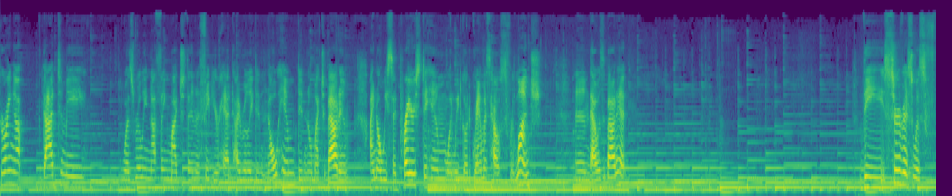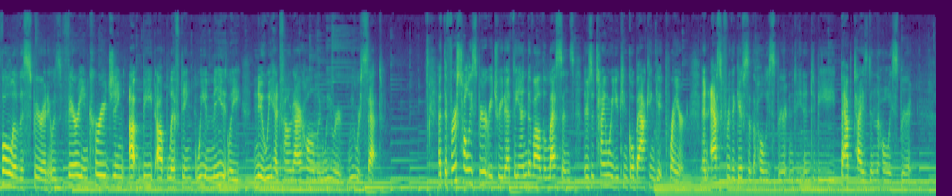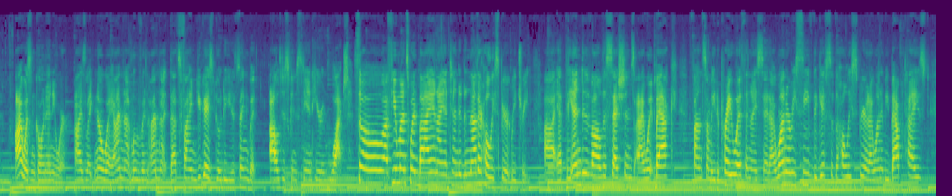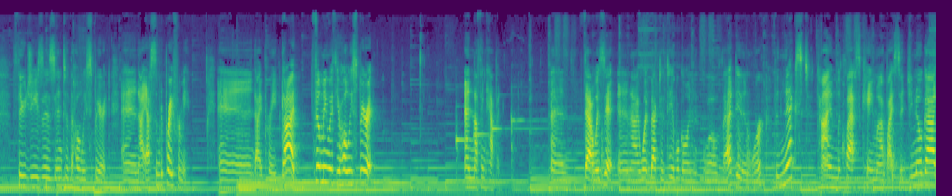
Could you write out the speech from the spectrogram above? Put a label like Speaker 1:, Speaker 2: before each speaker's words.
Speaker 1: Growing up, God to me was really nothing much than a figurehead. I really didn't know him, didn't know much about him. I know we said prayers to him when we'd go to grandma's house for lunch, and that was about it. The service was full of the Spirit. It was very encouraging, upbeat, uplifting. We immediately knew we had found our home and we were, we were set. At the first Holy Spirit retreat, at the end of all the lessons, there's a time where you can go back and get prayer and ask for the gifts of the Holy Spirit and to, and to be baptized in the Holy Spirit. I wasn't going anywhere. I was like, no way, I'm not moving. I'm not, that's fine. You guys go do your thing, but I'm just going to stand here and watch. So a few months went by and I attended another Holy Spirit retreat. Uh, at the end of all the sessions, I went back, found somebody to pray with, and I said, I want to receive the gifts of the Holy Spirit. I want to be baptized through Jesus into the Holy Spirit. And I asked them to pray for me. And I prayed, God, fill me with your Holy Spirit. And nothing happened. And that was it. And I went back to the table going, Well, that didn't work. The next time the class came up, I said, You know, God,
